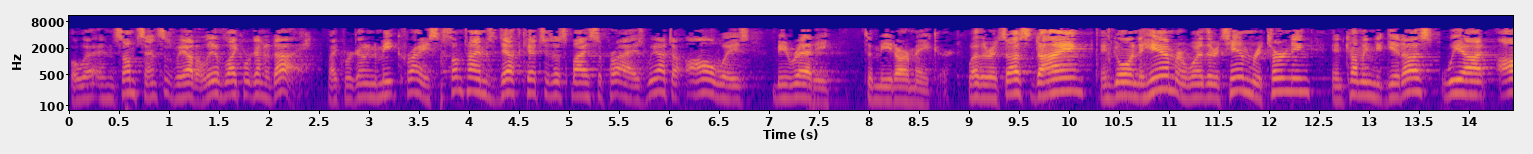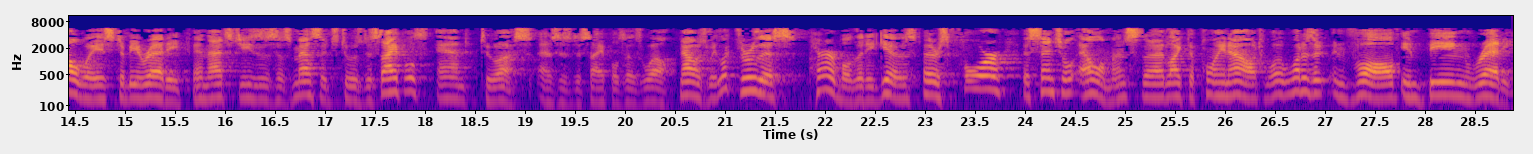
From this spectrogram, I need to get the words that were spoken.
But in some senses, we ought to live like we're going to die. Like we're going to meet Christ. Sometimes death catches us by surprise. We ought to always be ready to meet our Maker. Whether it's us dying and going to Him or whether it's Him returning and coming to get us, we ought always to be ready. And that's Jesus' message to His disciples and to us as His disciples as well. Now, as we look through this parable that He gives, there's four essential elements that I'd like to point out. Well, what does it involve in being ready?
